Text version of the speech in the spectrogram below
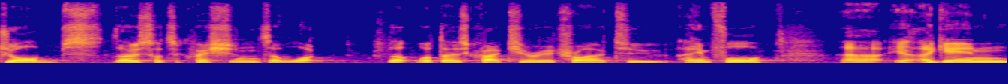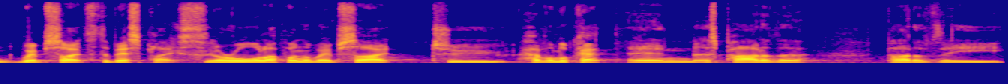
jobs, those sorts of questions are what, what those criteria try to aim for. Uh, again, website's the best place. They're all up on the website to have a look at and as part of the part of the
